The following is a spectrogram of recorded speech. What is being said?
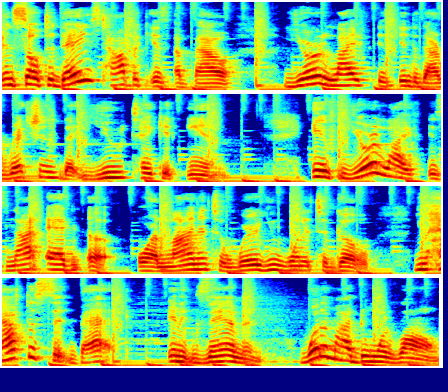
And so today's topic is about your life is in the direction that you take it in. If your life is not adding up or aligning to where you want it to go, you have to sit back and examine what am I doing wrong?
